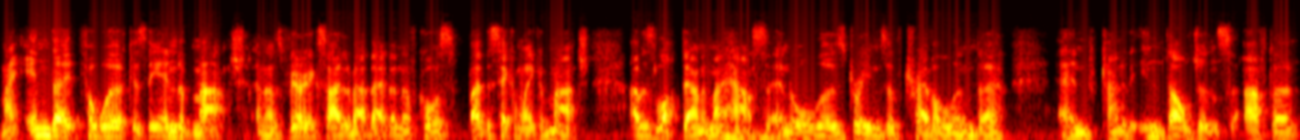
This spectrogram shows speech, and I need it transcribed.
My end date for work is the end of March. And I was very excited about that. And of course, by the second week of March, I was locked down in my house, and all those dreams of travel and uh, and kind of indulgence after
